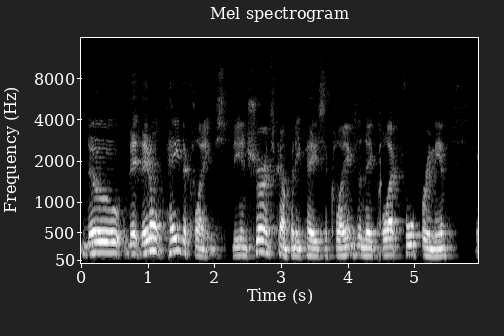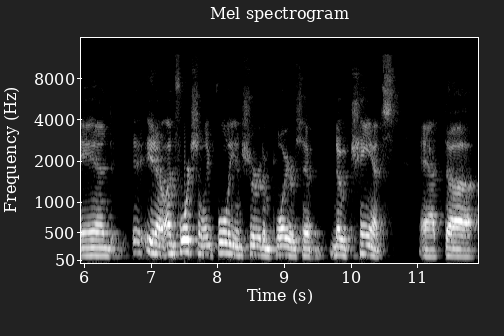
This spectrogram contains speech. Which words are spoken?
no, they, they don't pay the claims. The insurance company pays the claims and they collect full premium. And, you know, unfortunately, fully insured employers have no chance at uh,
